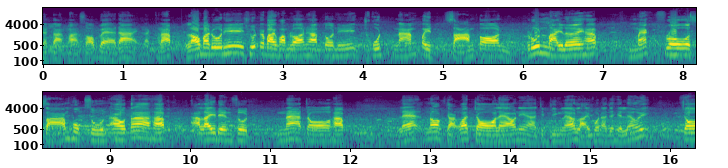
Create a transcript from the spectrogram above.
ต่างๆ ผ่านซอฟต์แวร์ได้นะครับ เรามาดูที่ชุดระบายความร้อนครับ ตัวนี้ชุดน้ำปิด 3 ตอนรุ่นใหม่เลยครับ Mac Flow 360 Ultra ครับ อะไรเด่นสุดหน้าจอครับ และนอกจากว่าจอแล้วเนี่ย จริง ๆ แล้วหลายคนอาจจะเห็นแล้วเฮ้ยจอ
